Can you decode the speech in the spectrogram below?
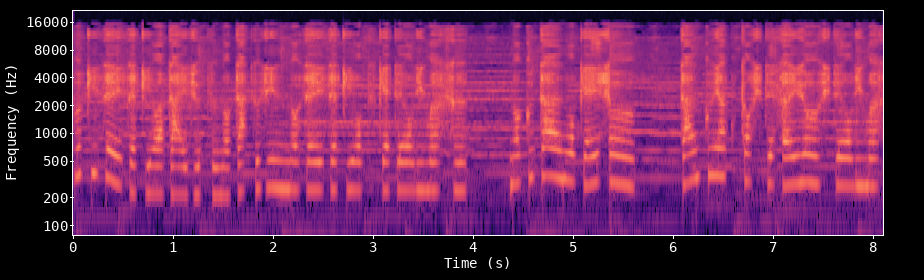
武器成績は体術の達人の成績をつけております。ノクターンを継承。タンク役として採用しております。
